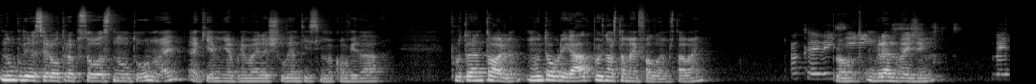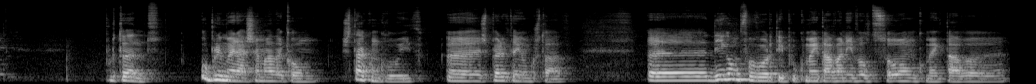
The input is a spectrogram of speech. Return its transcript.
não podia ser outra pessoa senão tu, não é? Aqui a minha primeira excelentíssima convidada. Portanto, olha, muito obrigado, depois nós também falamos, está bem? Ok, beijinho. Pronto, um grande beijinho. Beijo. Portanto, o primeiro à chamada com está concluído. Uh, espero que tenham gostado. Uh, Digam-me, por favor, tipo, como é que estava a nível de som, como é que estava,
